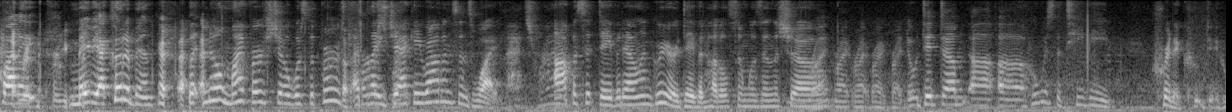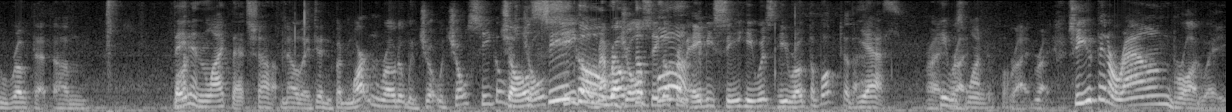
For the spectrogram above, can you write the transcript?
Funny. you. Maybe I could have been. But no, my first show was the first. The I first, played right. Jackie Robinson's wife. That's right. Opposite David Alan Grier. David Huddleston was in the show. Right, right, right, right, right. Did um, uh, uh, who was the TV critic who who wrote that? Um, They Martin- didn't like that show. No, they didn't. But Martin wrote it with, jo- with Joel Siegel. Joel Joel Siegel Remember wrote Joel Siegel from. ABC? He was he wrote the book to that. Yes. Right, he was right, wonderful. Right, right. So you'd been around Broadway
